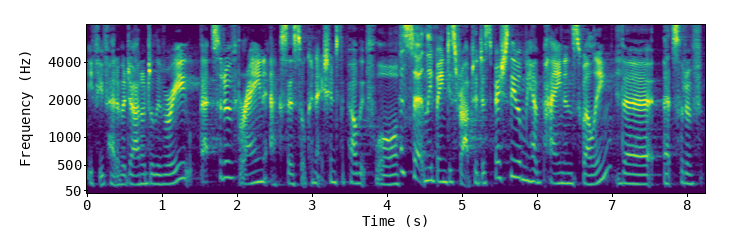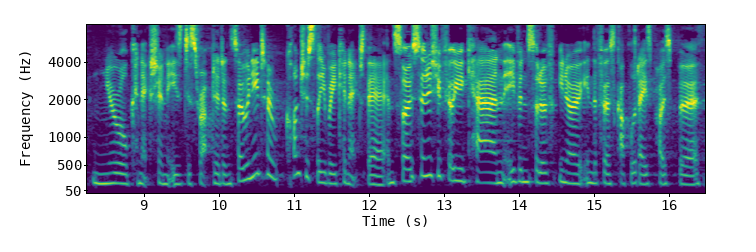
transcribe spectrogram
if you've had a vaginal delivery, that sort of brain access or connection to the pelvic floor has certainly been disrupted, especially when we have pain and swelling. The that sort of neural connection is disrupted, and so we need to consciously reconnect there. And so as soon as you feel you can, even sort of you know in the first couple of days post birth,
